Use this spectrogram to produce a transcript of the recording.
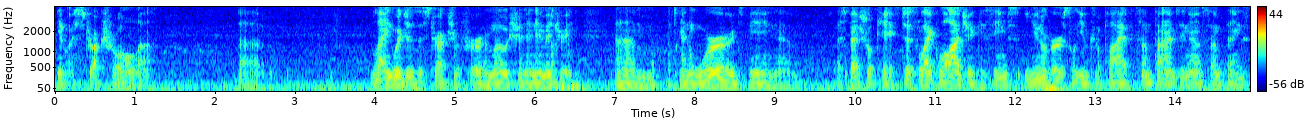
you know a structural uh, uh, language as a structure for emotion and imagery um, and words being um, a special case. Just like logic, it seems universal, you can apply it, but sometimes, you know, some things,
